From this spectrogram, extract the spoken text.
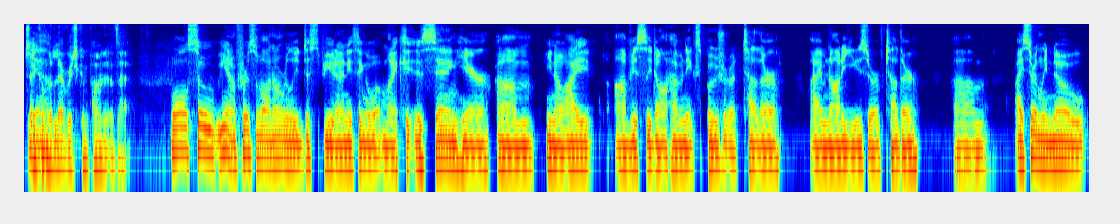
take yeah. on the leverage component of that. Well, so you know, first of all, I don't really dispute anything of what Mike is saying here. Um, you know, I obviously don't have any exposure to Tether. I'm not a user of Tether. Um, I certainly know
